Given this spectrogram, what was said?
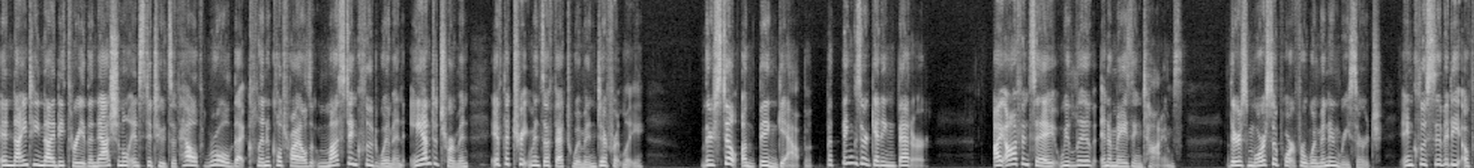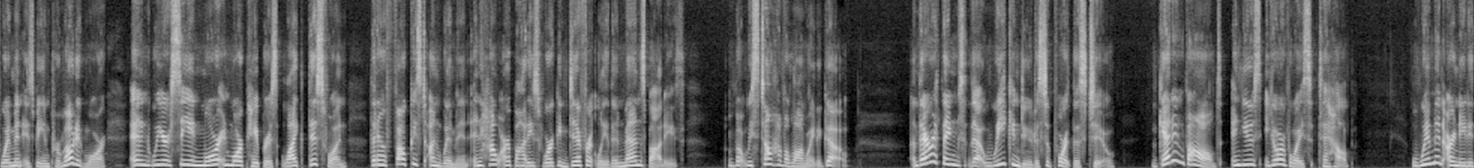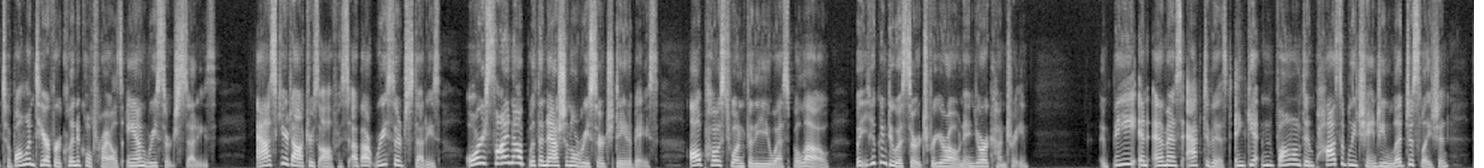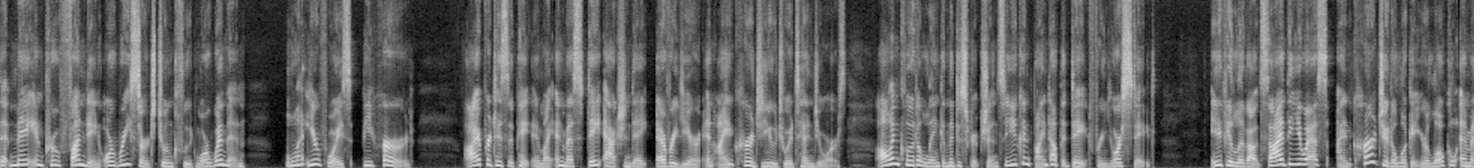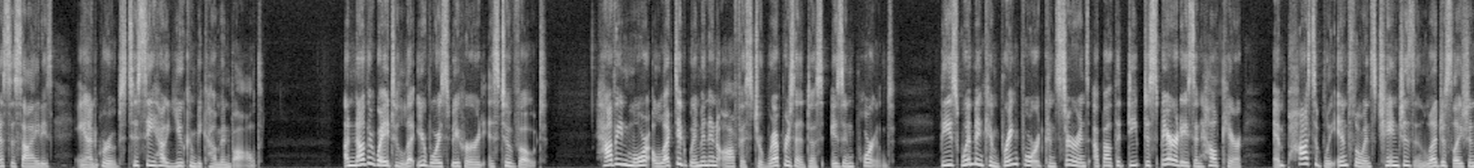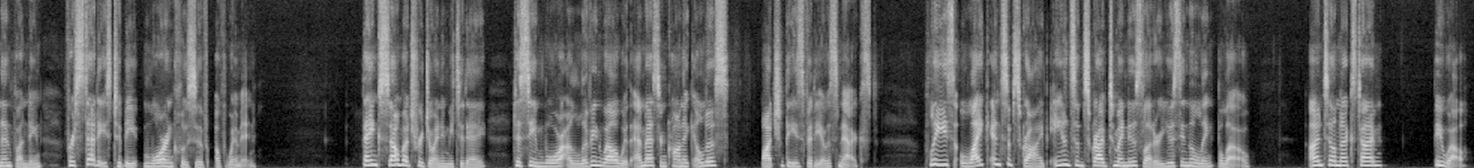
In 1993, the National Institutes of Health ruled that clinical trials must include women and determine if the treatments affect women differently. There's still a big gap, but things are getting better. I often say we live in amazing times. There's more support for women in research, inclusivity of women is being promoted more, and we are seeing more and more papers like this one that are focused on women and how our bodies work differently than men's bodies but we still have a long way to go. And there are things that we can do to support this too. Get involved and use your voice to help. Women are needed to volunteer for clinical trials and research studies. Ask your doctor's office about research studies or sign up with the National Research Database. I'll post one for the US below, but you can do a search for your own in your country. Be an MS activist and get involved in possibly changing legislation that may improve funding or research to include more women. Let your voice be heard. I participate in my MS State Action Day every year, and I encourage you to attend yours. I'll include a link in the description so you can find out the date for your state. If you live outside the U.S., I encourage you to look at your local MS societies and groups to see how you can become involved. Another way to let your voice be heard is to vote. Having more elected women in office to represent us is important. These women can bring forward concerns about the deep disparities in healthcare and possibly influence changes in legislation and funding for studies to be more inclusive of women. Thanks so much for joining me today. To see more on living well with MS and chronic illness, watch these videos next. Please like and subscribe and subscribe to my newsletter using the link below. Until next time, be well.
